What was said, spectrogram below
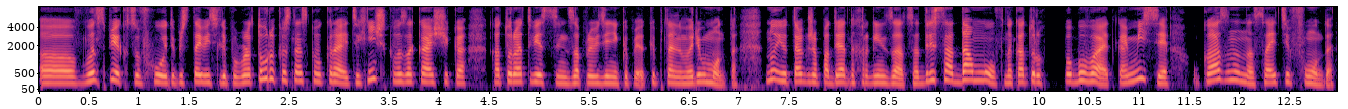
Э, в инспекцию входят и представители прокуратуры Красноярского края, технического заказчика, который ответственен за проведение капитального ремонта, ну и также подрядных организаций. Адреса домов, на которых побывает комиссия, указаны на сайте фонда.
